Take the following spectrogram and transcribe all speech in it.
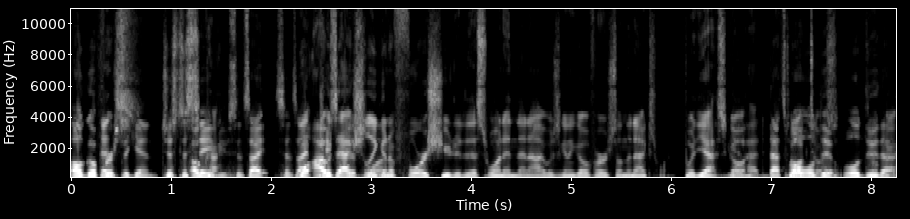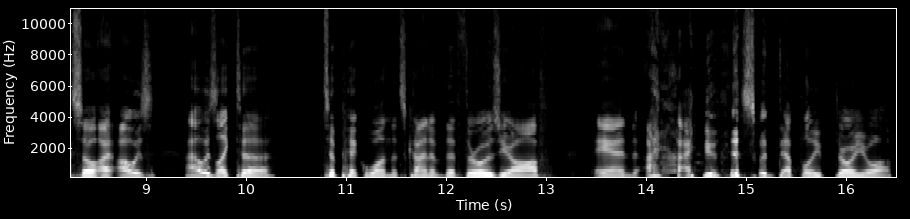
I'll go first again, just to save Okay. you. Since I since well, I, I, was actually going to force you to this one, and then I was going to go first on the next one. But yes, go Yeah, ahead. That's Talk what we'll do. We'll do Okay. that. So I always I always like to to pick one that's kind of that throws you off. And I, I knew this would definitely throw you off.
